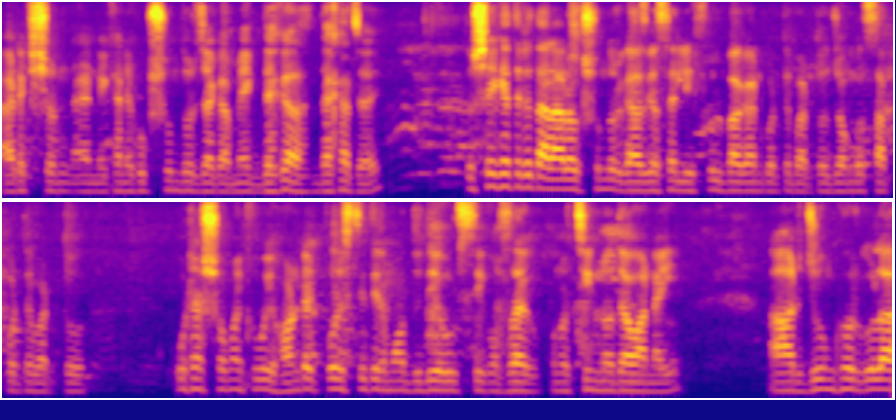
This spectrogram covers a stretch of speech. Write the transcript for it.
অ্যাডেকশন অ্যান্ড এখানে খুব সুন্দর জায়গা মেঘ দেখা দেখা যায়। তো সেক্ষেত্রে তারা আরও সুন্দর গাছগাছালি, ফুল বাগান করতে পারতো, জঙ্গল সাফ করতে পারতো। ওঠার সময় খুবই হন্টেড পরিস্থিতির মধ্যে দিয়ে উঠছি কোথাও কোনো চিহ্ন দেওয়া নাই। আর জুম ঘরগুলা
